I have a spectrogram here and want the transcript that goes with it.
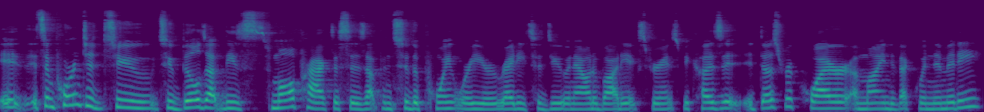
it, it's important to, to to build up these small practices up into the point where you're ready to do an out of body experience because it, it does require a mind of equanimity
